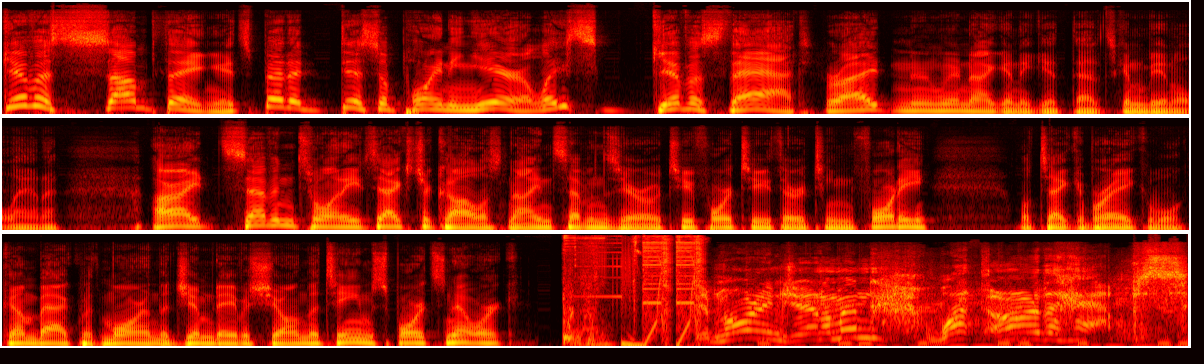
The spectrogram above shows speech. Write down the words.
Give us something. It's been a disappointing year. At least give us that, right? And we're not going to get that. It's going to be in Atlanta. All right, 720. Text or call us 970 242 1340. We'll take a break and we'll come back with more on the Jim Davis Show on the Team Sports Network. Good morning, gentlemen. What are the haps?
